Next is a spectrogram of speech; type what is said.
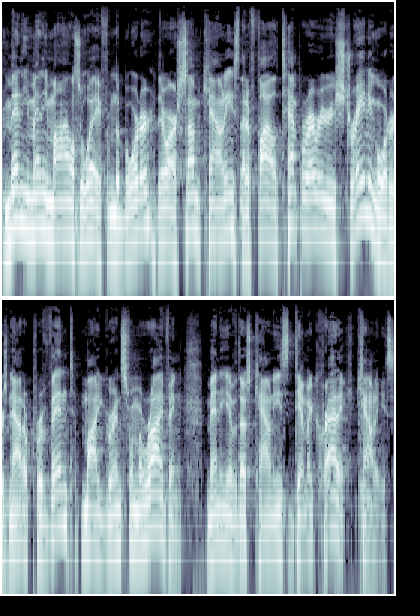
Many, many miles away from the border, there are some counties that have filed temporary restraining orders now to prevent migrants from arriving. Many of those counties, Democratic counties.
